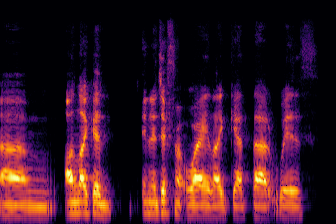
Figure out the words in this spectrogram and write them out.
um on like a in a different way like get that with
